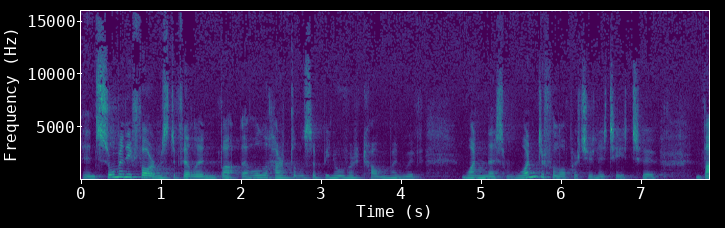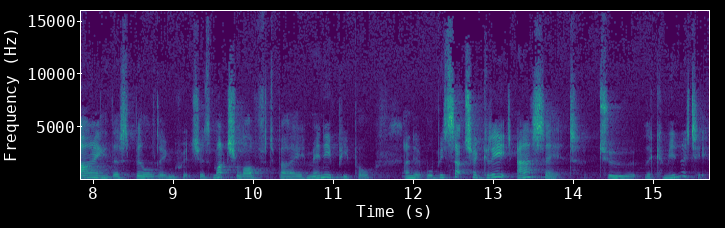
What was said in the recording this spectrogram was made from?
in so many forms to fill in, but all the hurdles have been overcome, and we've won this wonderful opportunity to buy this building, which is much loved by many people, and it will be such a great asset to the community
